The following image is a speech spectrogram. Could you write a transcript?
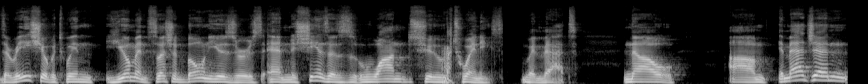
the ratio between human flesh and bone users and machines is one to 20 with that. Now, um, imagine,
